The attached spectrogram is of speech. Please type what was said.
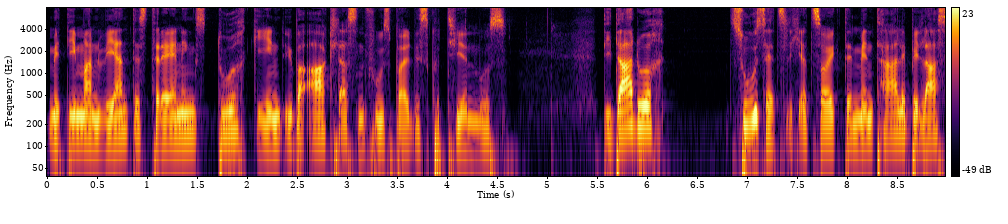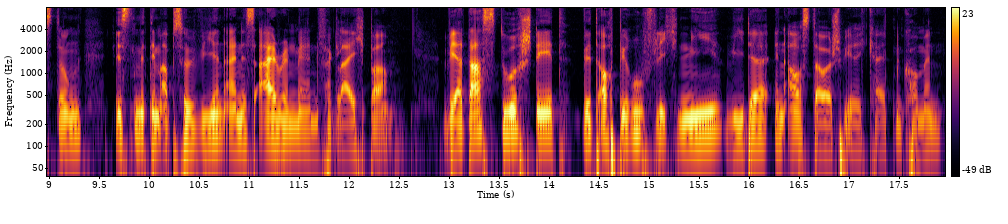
mit dem man während des Trainings durchgehend über A-Klassenfußball diskutieren muss. Die dadurch zusätzlich erzeugte mentale Belastung ist mit dem Absolvieren eines Ironman vergleichbar. Wer das durchsteht, wird auch beruflich nie wieder in Ausdauerschwierigkeiten kommen.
